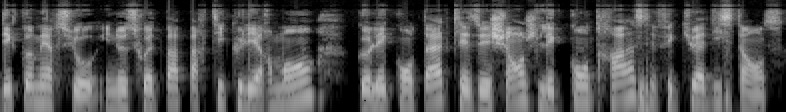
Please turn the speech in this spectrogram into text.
des commerciaux. Ils ne souhaitent pas particulièrement que les contacts, les échanges, les contrats s'effectuent à distance.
